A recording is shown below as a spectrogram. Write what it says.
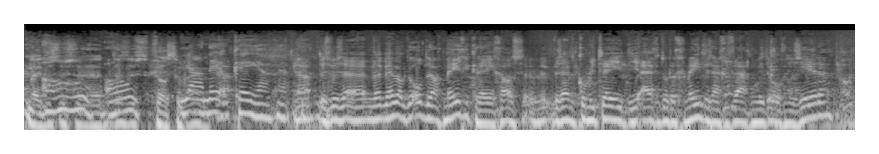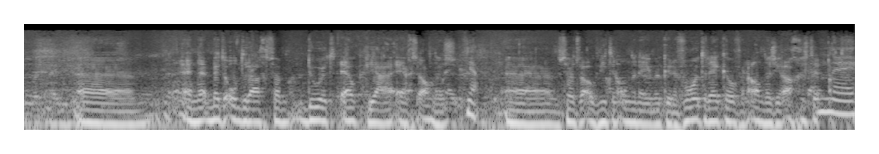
Nee, dat is, oh, dus, uh, oh. dat is veel te Ja, nee, oké, okay, ja, ja. ja. Dus we, zijn, we, we, hebben ook de opdracht meegekregen. Als, we zijn het comité die eigenlijk door de gemeente zijn gevraagd om dit te organiseren. en met de opdracht van doe het elk jaar ergens anders. Ja. zodat we ook niet een ondernemer kunnen voortrekken of een ander zich achtergesteld, nee,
